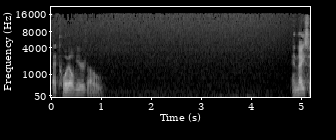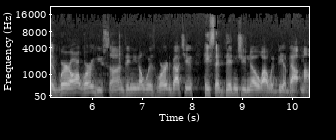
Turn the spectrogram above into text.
at 12 years old. And they said, Where are, were you, son? Didn't you know we was worried about you? He said, Didn't you know I would be about my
